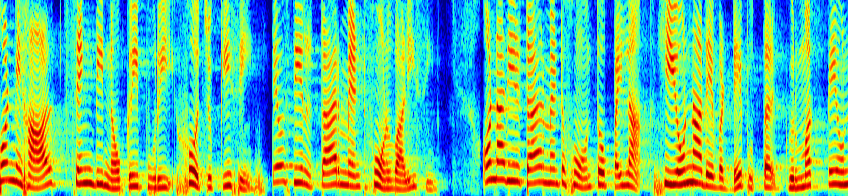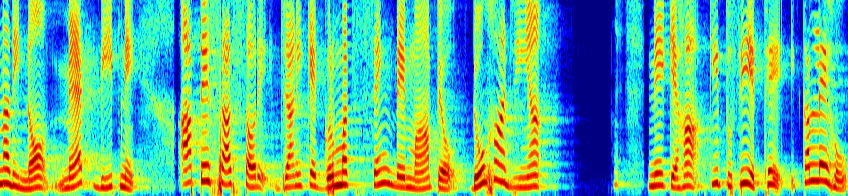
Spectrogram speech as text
ਹੁਣ ਨਿਹਾਲ ਸਿੰਘ ਦੀ ਨੌਕਰੀ ਪੂਰੀ ਹੋ ਚੁੱਕੀ ਸੀ ਤੇ ਉਸ ਦੀ ਰਿਟਾਇਰਮੈਂਟ ਹੋਣ ਵਾਲੀ ਸੀ। ਉਹਨਾਂ ਦੀ ਰਿਟਾਇਰਮੈਂਟ ਹੋਣ ਤੋਂ ਪਹਿਲਾਂ ਹੀ ਉਹਨਾਂ ਦੇ ਵੱਡੇ ਪੁੱਤਰ ਗੁਰਮੁਖ ਤੇ ਉਹਨਾਂ ਦੀ ਨੌ ਮਹਿਕਦੀਪ ਨੇ ਆਪਦੇ ਸੱਸ ਸਹੁਰੇ ਜਾਨੀ ਕਿ ਗੁਰਮੁਖ ਸਿੰਘ ਦੇ ਮਾਂ ਪਿਓ ਦੋਹਾਂ ਜੀਆਂ ਨੇ ਕਿਹਾ ਕਿ ਤੁਸੀਂ ਇੱਥੇ ਇਕੱਲੇ ਹੋ।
